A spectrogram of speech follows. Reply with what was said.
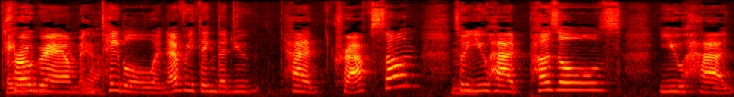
Table. program and Yeah. table and everything that you had crafts on so Mm-hmm. you had puzzles you had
